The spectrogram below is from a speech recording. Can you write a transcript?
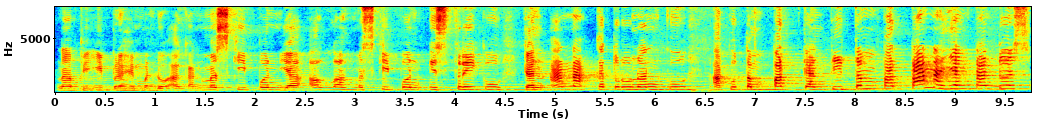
Nabi Ibrahim mendoakan meskipun ya Allah meskipun istriku dan anak keturunanku aku tempatkan di tempat tanah yang tandus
